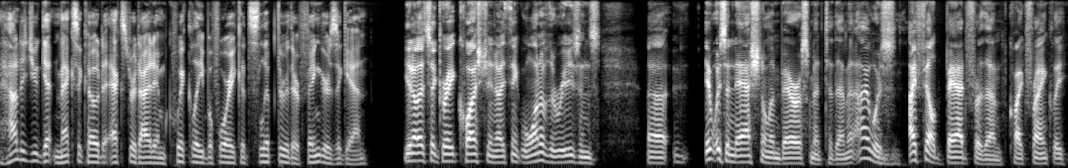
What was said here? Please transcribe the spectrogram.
How did you get Mexico to extradite him quickly before he could slip through their fingers again? You know, that's a great question. I think one of the reasons uh, it was a national embarrassment to them, and I was mm -hmm. I felt bad for them, quite frankly,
